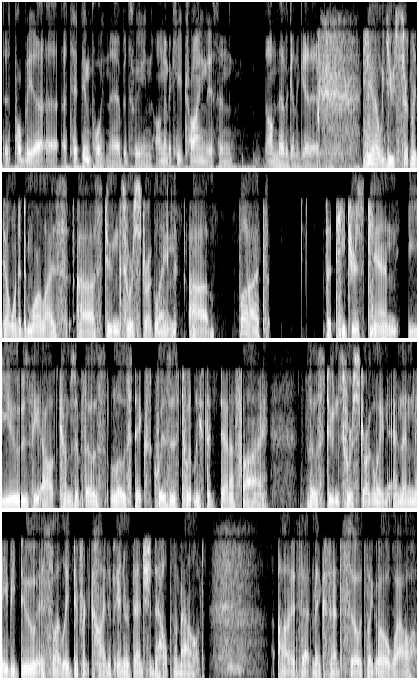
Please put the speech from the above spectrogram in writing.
there's probably a, a tipping point there between I'm going to keep trying this and I'm never going to get it. Yeah, you certainly don't want to demoralize uh, students who are struggling, uh, but the teachers can use the outcomes of those low stakes quizzes to at least identify those students who are struggling and then maybe do a slightly different kind of intervention to help them out uh, if that makes sense. So it's like, oh wow,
